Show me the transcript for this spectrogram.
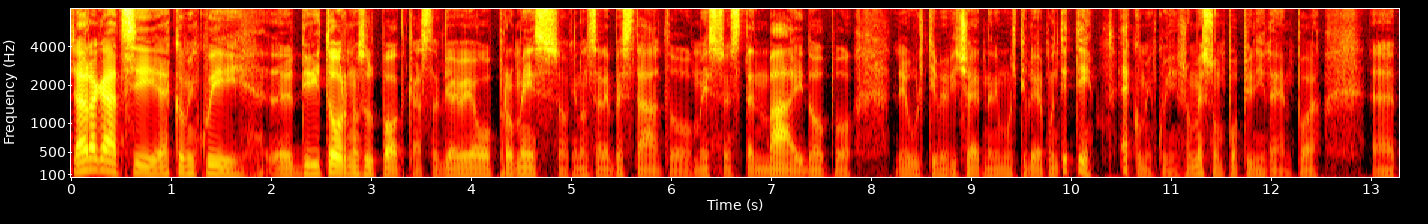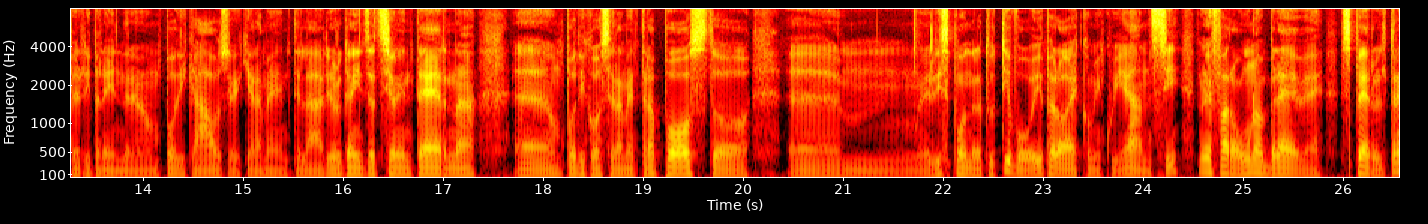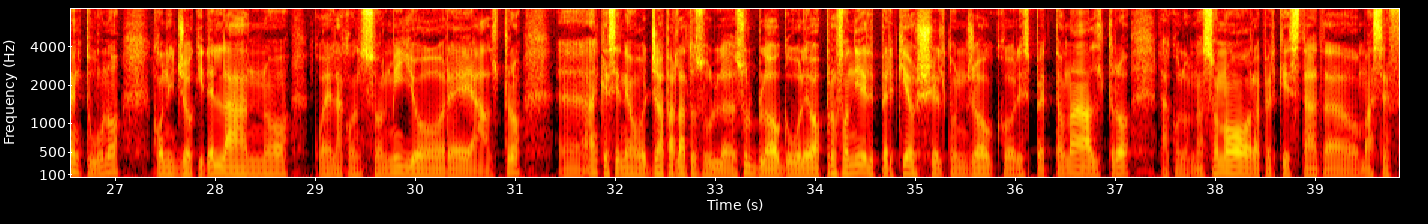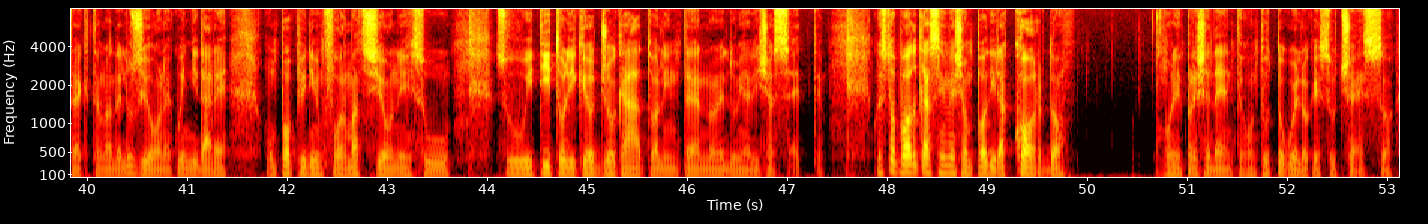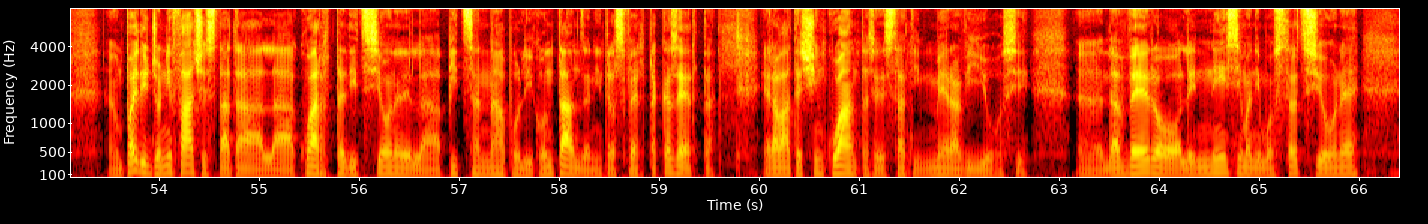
Ciao ragazzi, eccomi qui eh, di ritorno sul podcast. Vi avevo promesso che non sarebbe stato messo in stand by dopo le ultime vicende di multiplayer.it. Eccomi qui, ci ho messo un po' più di tempo eh, eh, per riprendere, un po' di cause chiaramente, la riorganizzazione interna, eh, un po' di cose da mettere a posto, ehm, rispondere a tutti voi, però eccomi qui, anzi ne farò uno a breve, spero il 31, con i giochi dell'anno, qual è la console migliore e altro, eh, anche se ne ho già parlato sul, sul blog, volevo approfondire il perché ho scelto un gioco rispetto a un altro, la colonna sonora, sonora, perché è stata Mass Effect una delusione, quindi dare un po' più di informazioni su, sui titoli che ho giocato all'interno del 2017. Questo podcast invece è un po' di raccordo con il precedente, con tutto quello che è successo. Eh, un paio di giorni fa c'è stata la quarta edizione della Pizza Napoli con Tanzani, trasferta a Caserta. Eravate 50, siete stati meravigliosi. Eh, davvero l'ennesima dimostrazione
